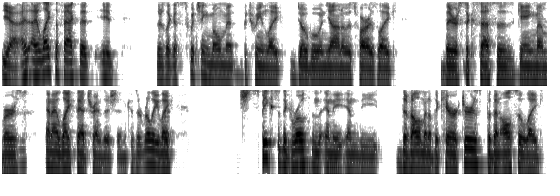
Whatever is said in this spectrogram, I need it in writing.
yeah, I, I like the fact that it there's like a switching moment between like Dobu and Yano as far as like their successes, gang members, mm-hmm. and I like that transition because it really like speaks to the growth in the in the in the development of the characters, but then also like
